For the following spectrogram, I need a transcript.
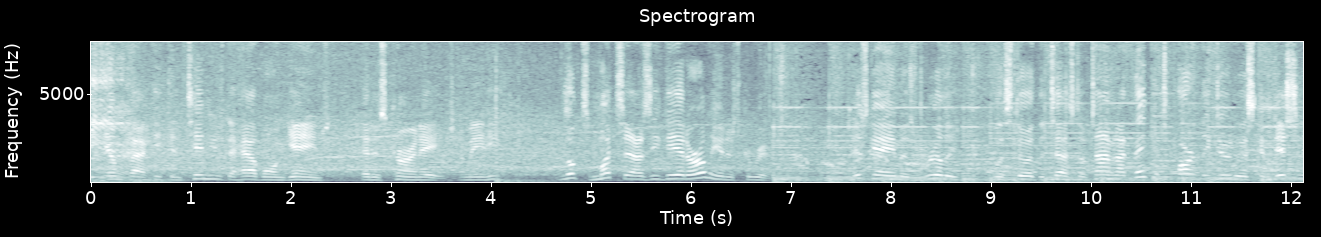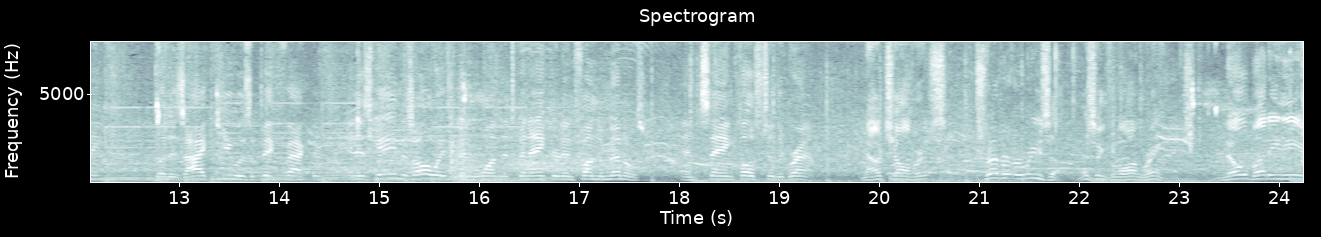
the impact he continues to have on games at his current age. I mean, he looks much as he did early in his career. His game has really withstood the test of time, and I think it's partly due to his conditioning, but his IQ is a big factor, and his game has always been one that's been anchored in fundamentals and staying close to the ground. Now Chalmers, Trevor Ariza missing from long range. Nobody near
